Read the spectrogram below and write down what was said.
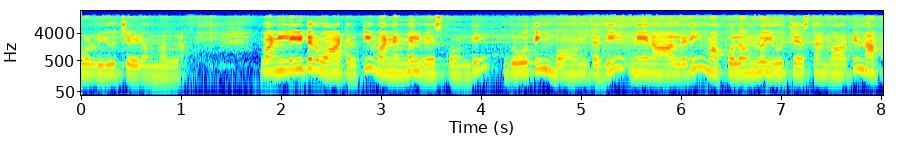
గోల్డ్ యూజ్ చేయడం వల్ల. వన్ లీటర్ వాటర్కి వన్ ఎంఎల్ వేసుకోండి. గ్రోతింగ్ బాగుంటుంది. నేను ఆల్రెడీ మా పొలంలో యూజ్ చేస్తాను కాబట్టి నాకు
